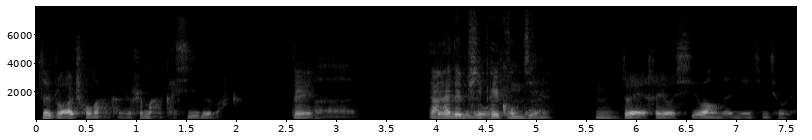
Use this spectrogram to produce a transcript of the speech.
最主要筹码可能是马克西，对吧？对，呃，但还得匹配空间，嗯对，很有希望的年轻球员。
